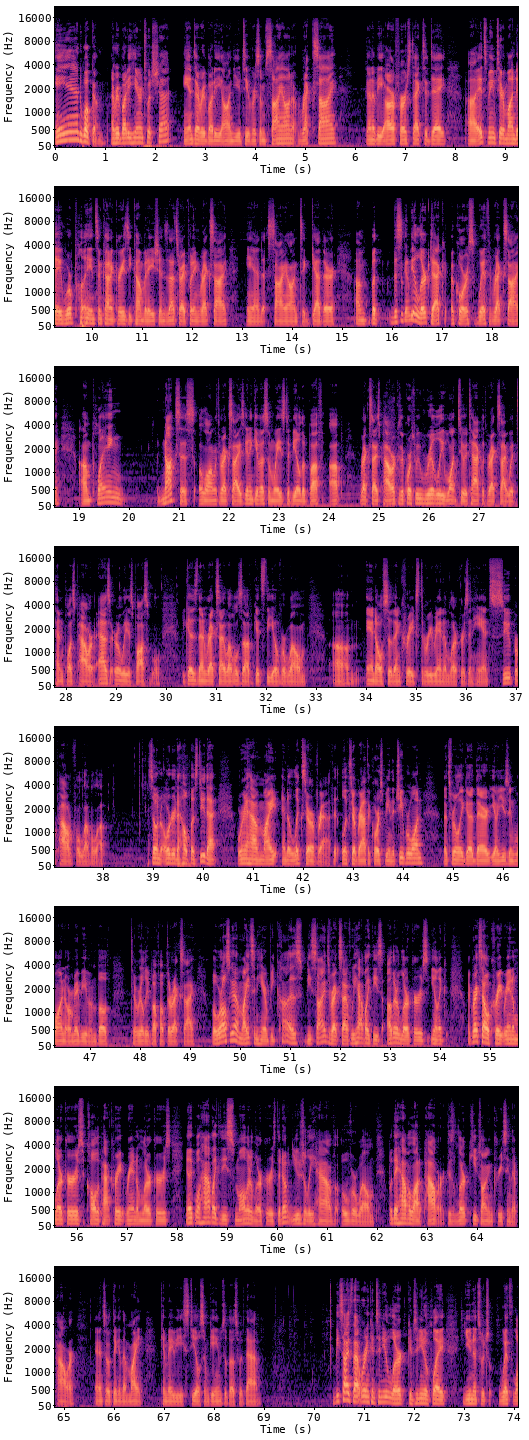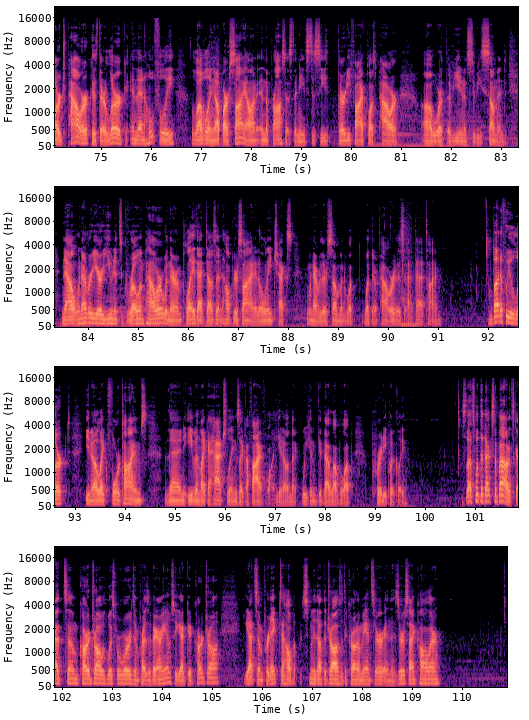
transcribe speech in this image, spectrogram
And welcome, everybody here in Twitch chat, and everybody on YouTube for some Sion Rek'Sai. Gonna be our first deck today. Uh, it's Meme Tier Monday. We're playing some kind of crazy combinations. That's right, putting Rek'Sai and Sion together. Um, but this is gonna be a Lurk deck, of course, with Rek'Sai. Um, playing Noxus along with Rek'Sai is gonna give us some ways to be able to buff up Rek'Sai's power, because of course we really want to attack with Rek'Sai with 10 plus power as early as possible, because then Rek'Sai levels up, gets the Overwhelm, um, and also then creates three random lurkers in hand. Super powerful level up. So in order to help us do that, we're going to have Might and Elixir of Wrath. Elixir of Wrath, of course, being the cheaper one. That's really good there, you know, using one or maybe even both to really buff up the Rek'Sai. But we're also going to have Mites in here because besides Rek'Sai, if we have like these other lurkers, you know, like like Rek'Sai will create random lurkers, call the pack create random lurkers. You know, like we'll have like these smaller lurkers that don't usually have overwhelm, but they have a lot of power because lurk keeps on increasing their power. And so thinking that might can maybe steal some games with us with that. Besides that, we're going to continue to lurk, continue to play units which with large power because they're lurk, and then hopefully leveling up our Sion in the process that needs to see 35 plus power uh, worth of units to be summoned. Now, whenever your units grow in power when they're in play, that doesn't help your Sion. It only checks whenever they're summoned what, what their power is at that time. But if we lurked, you know, like four times, then even like a hatchling's like a 5-1, you know, we can get that level up pretty quickly. So that's what the deck's about. It's got some card draw with Whisper Words and Preservarium, so you got good card draw. You got some Predict to help smooth out the draws with the Chronomancer and the Xer'Sai Caller.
